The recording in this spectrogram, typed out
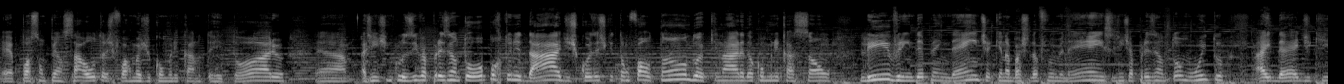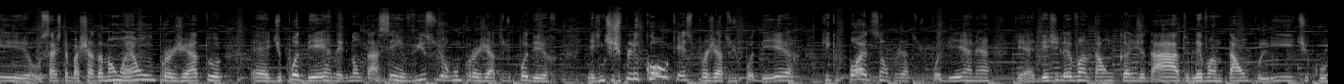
é, possam pensar outras formas de comunicar no território. É, a gente, inclusive, apresentou oportunidades, coisas que estão faltando aqui na área da comunicação livre, independente, aqui na Baixada Fluminense. A gente apresentou muito a ideia de que o site da Baixada não é um projeto é, de poder, né? ele não está a serviço de algum projeto de poder. E a gente explicou o que é esse projeto de poder, o que, que pode ser um projeto de poder, né? Que é desde levantar um candidato, levantar um político,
